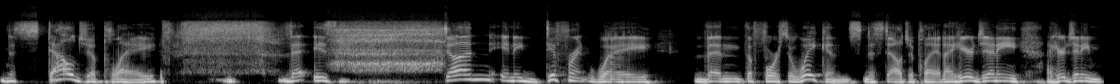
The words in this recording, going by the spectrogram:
nostalgia play that is done in a different way than the Force Awakens nostalgia play. And I hear Jenny, I hear Jenny.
